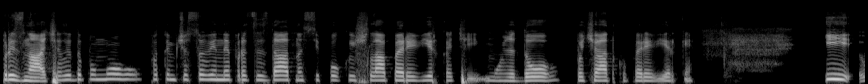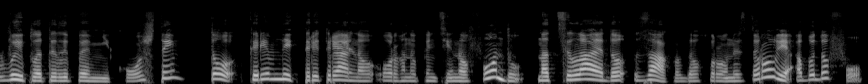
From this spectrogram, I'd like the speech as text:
призначили допомогу по тимчасовій непрацездатності, поки йшла перевірка, чи може до початку перевірки, і виплатили певні кошти, то керівник територіального органу пенсійного фонду надсилає до закладу охорони здоров'я або до ФОП,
